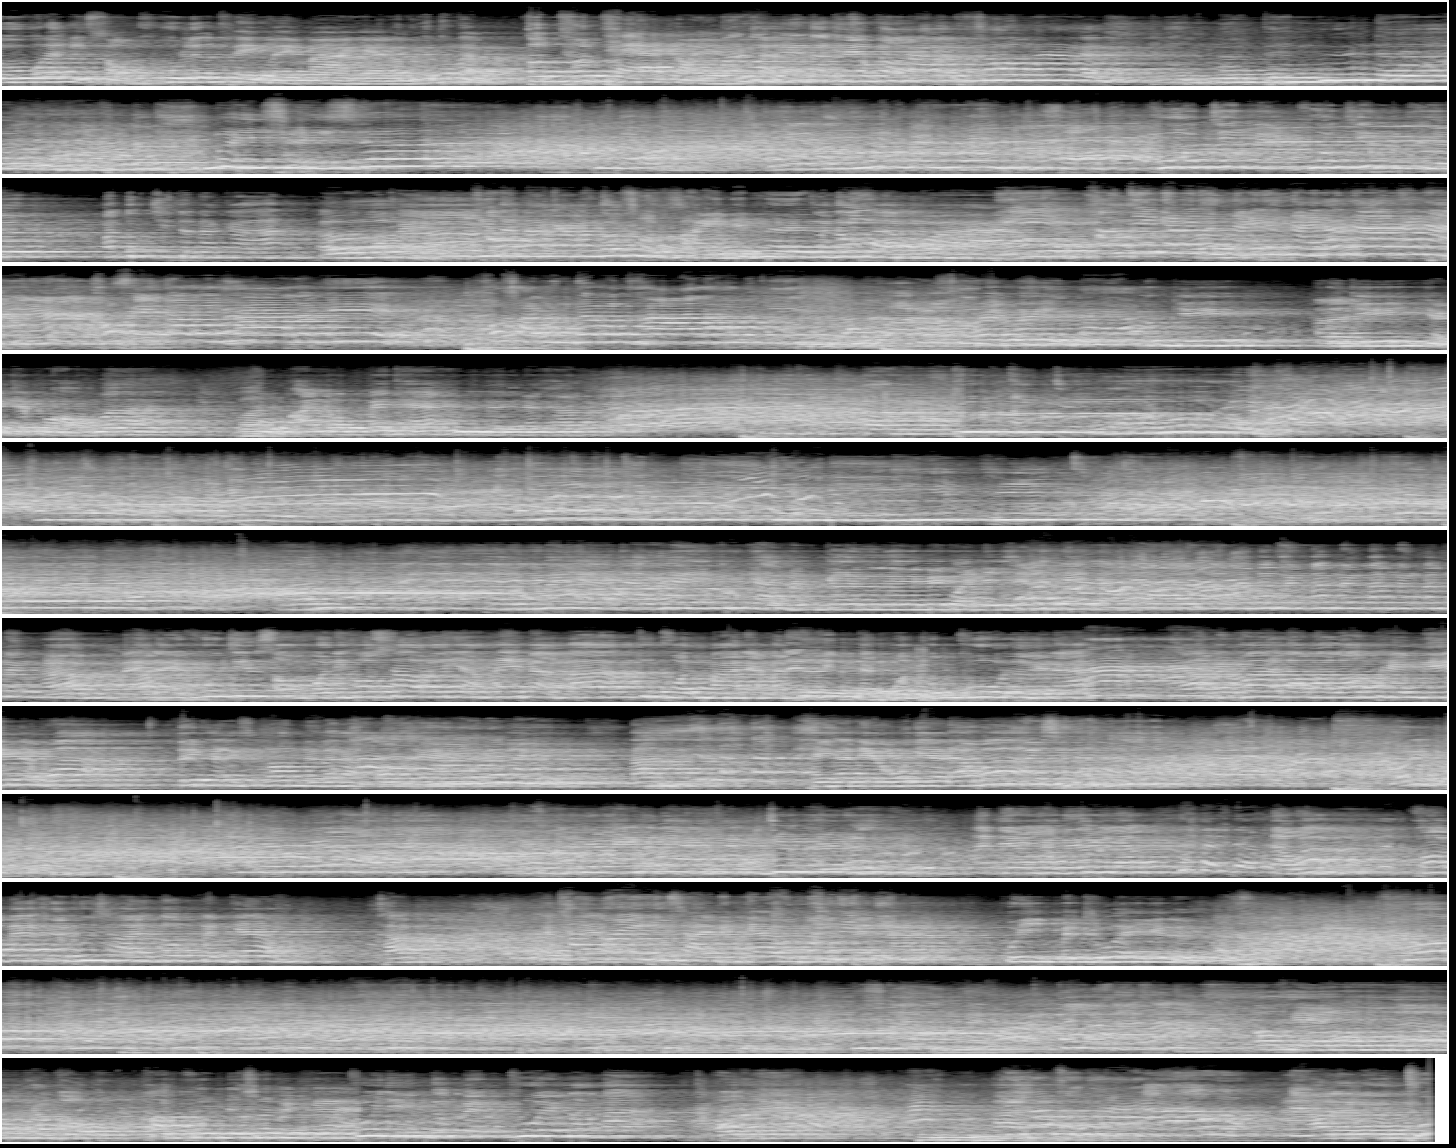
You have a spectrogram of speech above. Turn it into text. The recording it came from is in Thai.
รู้ว่าอีกสองคู่เลือกเพลงอะไรมาไงมันก็ต้องแบบต้นทดแทนหน่อยมันต้อแทนต้นแทนหน่อยแบบเข้ามากแบบกลับมาเป็นเหมือนเดิม ผมอารมณ์ไม่แพ้คุณเลยนะครับตอนที่จริงจะโอ้โหไม่อยากจะให้ทุกอย่างมันเกินเลยไปกว่านี้เดี๋ยวเดี๋ยวเดี๋ยวแป๊บนึงแป๊บนึงแป๊บนึงแป๊บนึงไหนๆคู่จิ้นสองคนนี้เขาเศร้าแล้วอยากให้แบบว่าทุกคนมา ครับเป็นแก้วผู้ชายเป็นแก้วผู้หญิงเป็นน้ำผู้หญิงเป็นถ้วยอย่างนี้เหรอผู้ชายต้องเป็นแก้วซาซ่าโอเคครับผมขอบคุณที่ช่วยกันแก้ผู้หญิงต้องเป็นถ้วยมาม่าโอเคพี่รอบสุดท้ายเอาเอาเอาเลยเลย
